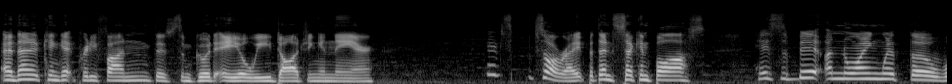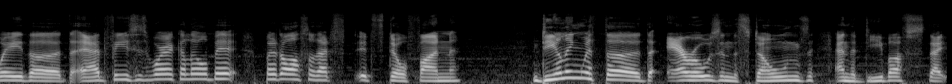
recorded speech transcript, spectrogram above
And then it can get pretty fun. There's some good AoE dodging in there. It's, it's alright, but then second boss, it's a bit annoying with the way the, the ad phases work a little bit, but also that's it's still fun. dealing with the the arrows and the stones and the debuffs that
